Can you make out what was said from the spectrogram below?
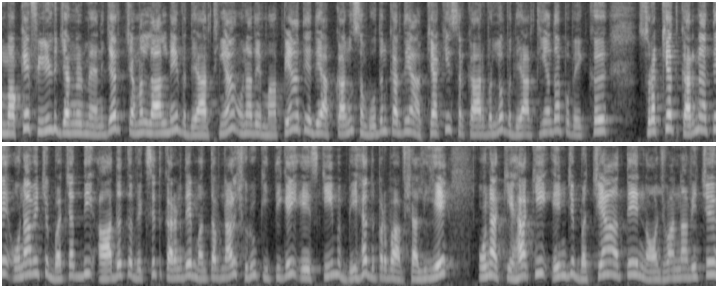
ਮੌਕੇ field general manager Chaman Lal ਨੇ ਵਿਦਿਆਰਥੀਆਂ, ਉਹਨਾਂ ਦੇ ਮਾਪਿਆਂ ਅਤੇ ਅਧਿਆਪਕਾਂ ਨੂੰ ਸੰਬੋਧਨ ਕਰਦਿਆਂ ਆਖਿਆ ਕਿ ਸਰਕਾਰ ਵੱਲੋਂ ਵਿਦਿਆਰਥੀਆਂ ਦਾ ਭਵਿੱਖ ਸੁਰੱਖਿਅਤ ਕਰਨ ਅਤੇ ਉਹਨਾਂ ਵਿੱਚ ਬਚਤ ਦੀ ਆਦਤ ਵਿਕਸਿਤ ਕਰਨ ਦੇ ਮੰਤਵ ਨਾਲ ਸ਼ੁਰੂ ਕੀਤੀ ਗਈ। ਇਹ ਸਕੀਮ ਬੇहद ਪ੍ਰਭਾਵਸ਼ਾਲੀ ਏ। ਉਹਨਾਂ ਕਿਹਾ ਕਿ ਇੰਜ ਬੱਚਿਆਂ ਅਤੇ ਨੌਜਵਾਨਾਂ ਵਿੱਚ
